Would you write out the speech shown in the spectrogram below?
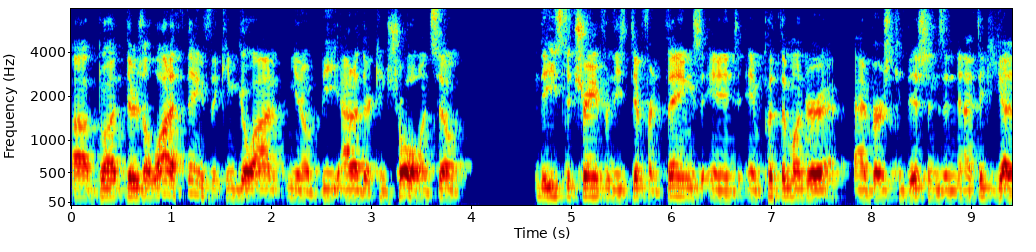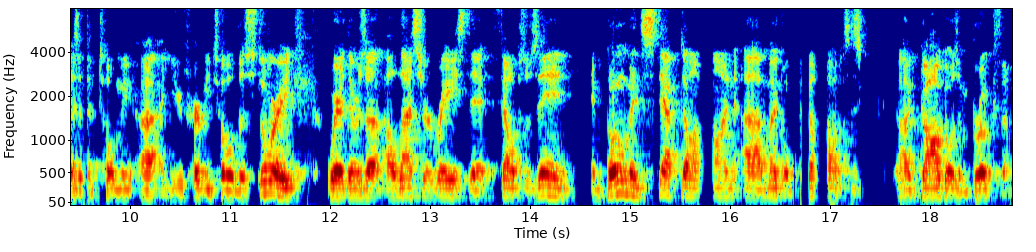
Uh, but there's a lot of things that can go out you know be out of their control. And so they used to train for these different things and and put them under adverse conditions. And I think you guys have told me, uh, you've heard me told the story where there was a, a, lesser race that Phelps was in, and Bowman stepped on, on uh, Michael Phelps's uh, goggles and broke them.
